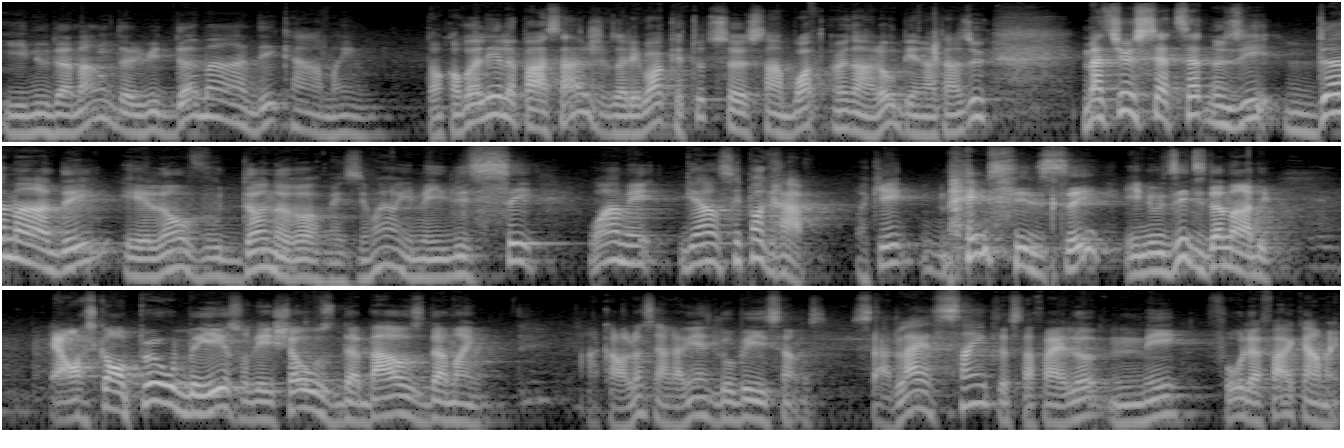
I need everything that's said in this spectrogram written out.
il nous demande de lui demander quand même. Donc, on va lire le passage. Vous allez voir que tout se- s'emboîte un dans l'autre, bien entendu. Matthieu 7, 7 nous dit Demandez et l'on vous donnera. Mais il dit Ouais, mais il sait. Ouais, mais regarde, c'est pas grave. OK? Même s'il sait, il nous dit d'y demander. Est-ce qu'on peut obéir sur des choses de base de même? Encore là, ça revient à de l'obéissance. Ça a l'air simple, cette affaire-là, mais il faut le faire quand même.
